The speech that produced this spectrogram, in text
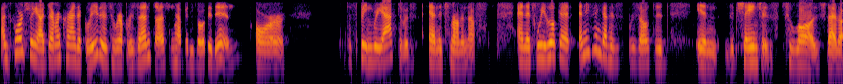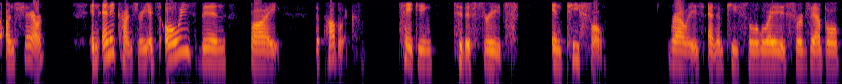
unfortunately, our Democratic leaders who represent us and have been voted in are just being reactive, and it's not enough. And if we look at anything that has resulted in the changes to laws that are unfair in any country, it's always been by the public taking to the streets in peaceful rallies and in peaceful ways. For example,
